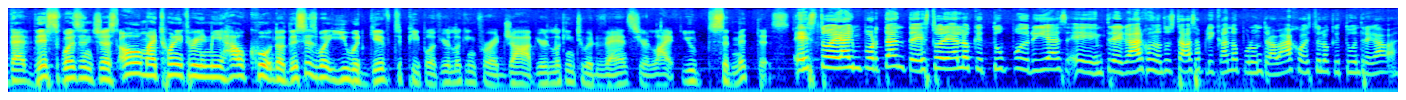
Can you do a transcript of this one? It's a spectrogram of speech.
that this wasn't just, oh, my 23andMe, how cool. No, this is what you would give to people if you're looking for a job. You're looking to advance your life. You submit this. Esto era importante, esto era lo que tú podrías eh, entregar cuando tú estabas aplicando por un trabajo, esto es lo que tú entregabas.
